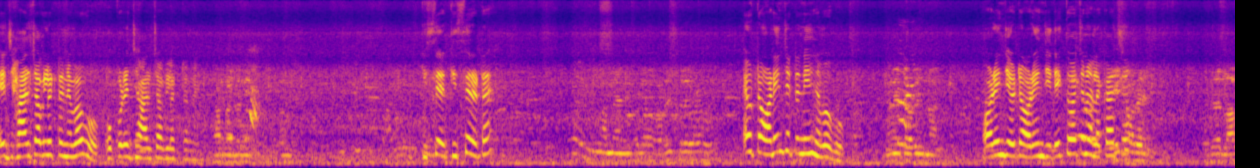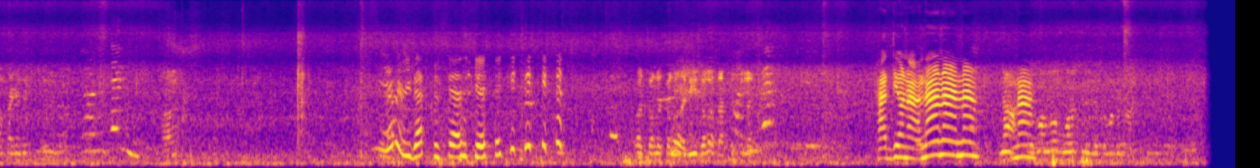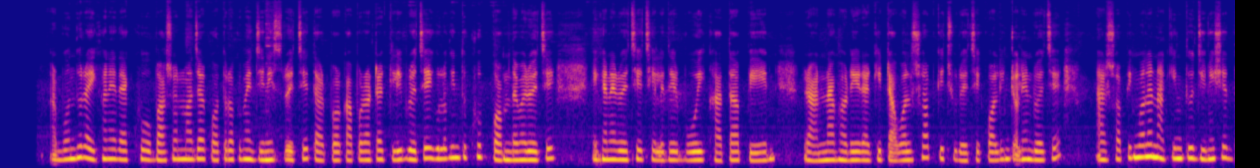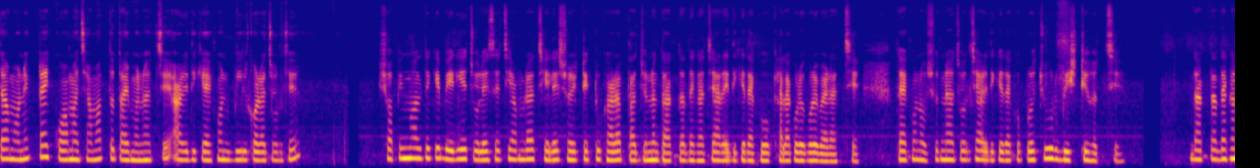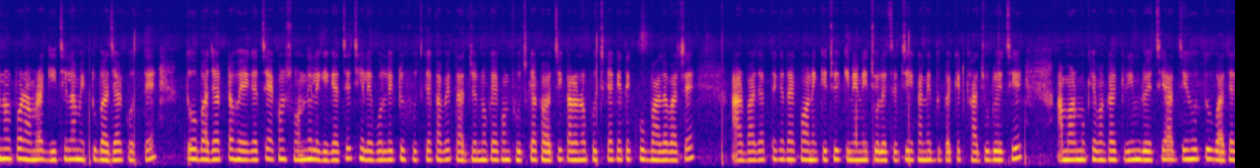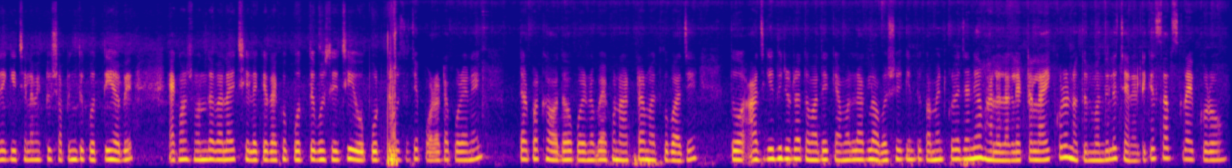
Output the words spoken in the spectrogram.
এই ঝাল চকলেটটা নে বাবু ওপরে ঝাল চকলেটটা নে। কিসের কিসের এটা? ওটা অরেঞ্জ এটা নিয়ে নে বাবু। অরেঞ্জ ওটা অরেঞ্জই দেখতে পাচ্ছ না লেখা আছে? লাল আরে বিরাট খুশি চলো চলো এদিকে চলো তারপর চলে হাত দিও না না না না না। আর বন্ধুরা এখানে দেখো বাসন মাজার কত রকমের জিনিস রয়েছে তারপর কাপড় আটার ক্লিপ রয়েছে এগুলো কিন্তু খুব কম দামে রয়েছে। এখানে রয়েছে ছেলেদের বই খাতা পেন রান্নাঘরের আর কি টাওয়াল সব কিছু রয়েছে কলিন টলিন রয়েছে। আর শপিং মলে না কিন্তু জিনিসের দাম অনেকটাই কম আছে, আমার তো তাই মনে হচ্ছে। আর এদিকে এখন বিল করা চলছে। শপিং মল থেকে বেরিয়ে চলে এসেছি আমরা। ছেলের শরীরটা একটু খারাপ, তার জন্য ডাক্তার দেখাচ্ছে। আর এদিকে দেখো, খেলা করে করে বেড়াচ্ছে। তো এখন ওষুধ নেওয়া চলছে, আর এদিকে দেখো প্রচুর বৃষ্টি হচ্ছে। ডাক্তার দেখানোর পর আমরা গিয়েছিলাম একটু বাজার করতে। তো বাজারটা হয়ে গেছে, এখন সন্ধে লেগে গেছে। ছেলে বললে একটু ফুচকা খাবে, তার জন্য ওকে এখন ফুচকা খাওয়াচ্ছি, কারণ ও ফুচকা খেতে খুব ভালোবাসে। আর বাজার থেকে দেখো অনেক কিছুই কিনে নিয়ে চলে এসেছি। এখানে দু প্যাকেট খাজুর রয়েছে, আমার মুখে মাখার ক্রিম রয়েছে। আর যেহেতু বাজারে গিয়েছিলাম, একটু শপিং তো করতেই হবে। এখন সন্ধ্যাবেলায় ছেলেকে দেখো পড়তে বসেছি, ও পড়তে বসেছে, পড়াটা করে নেয় তারপর খাওয়া দাওয়া করে নেব। এখন আটটার মাত্র বাজে। তো আজকের ভিডিওটা তোমাদের কেমন লাগল অবশ্যই কিন্তু কমেন্ট করে জানিও। ভালো লাগলে একটা লাইক করো। নতুন বন্ধুলে চ্যানেলটিকে সাবস্ক্রাইব করো।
